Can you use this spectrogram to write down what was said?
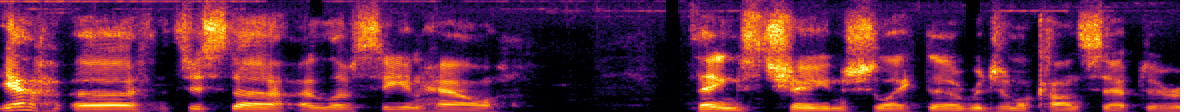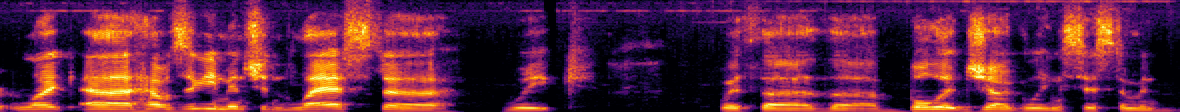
yeah, uh, it's just uh, I love seeing how things change, like the original concept, or like uh, how Ziggy mentioned last uh, week with uh, the bullet juggling system and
